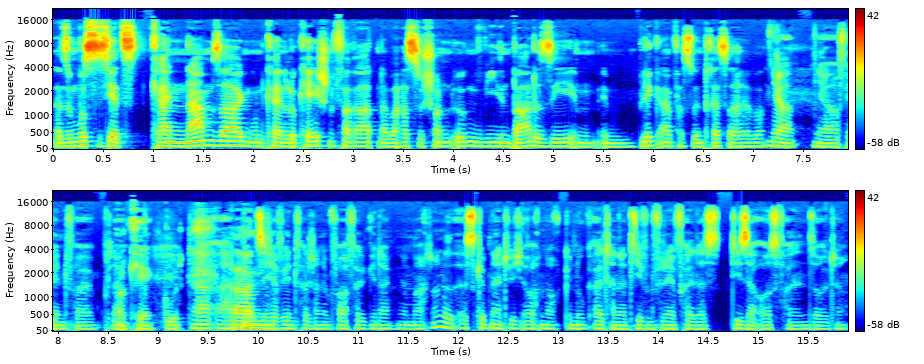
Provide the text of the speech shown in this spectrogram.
also musst es jetzt keinen Namen sagen und keine Location verraten, aber hast du schon irgendwie einen Badesee im, im Blick, einfach so Interesse halber? Ja, ja, auf jeden Fall, klar. Okay, gut. Da hat man Ähm, sich auf jeden Fall schon im Vorfeld Gedanken gemacht. Und es gibt natürlich auch noch genug Alternativen für den Fall, dass dieser ausfallen sollte.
